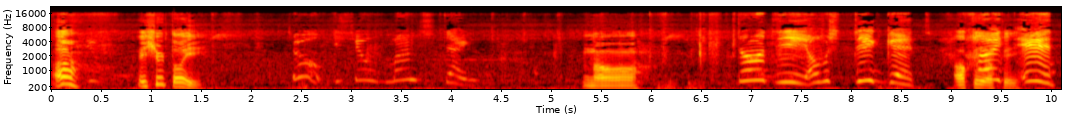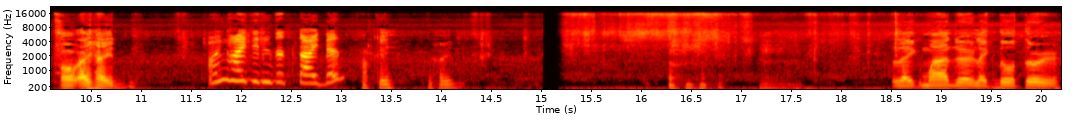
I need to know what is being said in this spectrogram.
Ah, it's your toy. No, it's your mom's thing. No. Daddy, I was digging. Okay, okay. It. Oh, I hide. I'm hiding the titan. Okay, I hide. like mother, like daughter.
